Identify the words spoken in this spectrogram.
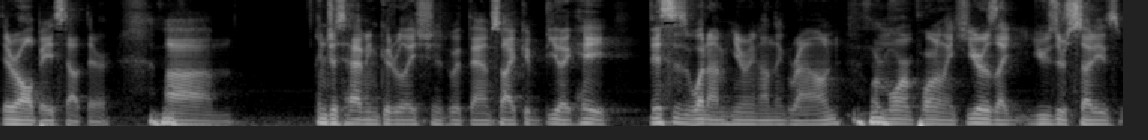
they're all based out there. Mm-hmm. Um, and just having good relationships with them so I could be like, hey, this is what I'm hearing on the ground. Mm-hmm. Or more importantly, here's like user studies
